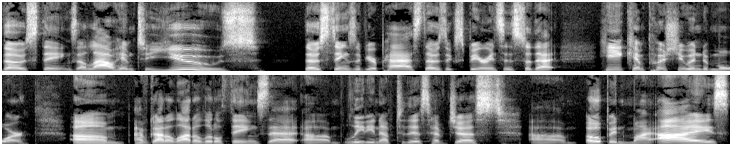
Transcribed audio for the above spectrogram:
those things. Allow Him to use those things of your past, those experiences, so that He can push you into more. Um, I've got a lot of little things that um, leading up to this have just um, opened my eyes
